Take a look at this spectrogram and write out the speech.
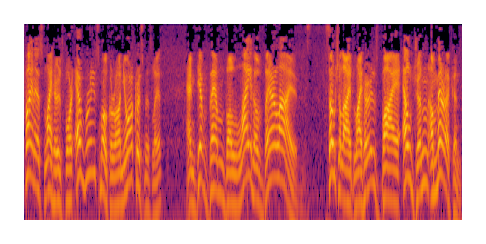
finest lighters for every smoker on your Christmas list and give them the light of their lives. Socialite lighters by Elgin American.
